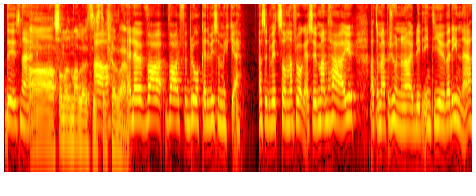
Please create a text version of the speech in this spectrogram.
det är sån här... Ah, sådana som alla har ställt Ja. själva. Ja. Eller var, varför bråkade vi så mycket? Alltså du vet sådana frågor. Så man hör ju att de här personerna har ju blivit intervjuade inne,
